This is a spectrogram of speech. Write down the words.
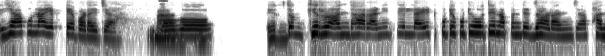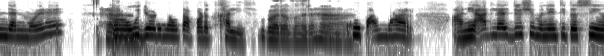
ह्या पुन्हा एकट्या पडायच्या. मग एकदम किर्र अंधार आणि ते लाइट कुठे कुठे होते ना पण ते झाडांच्या फांद्यांमुळे उजेड नव्हता पडत खाली. बरोबर हा. खूप अंधार. आणि आदल्याच दिवशी म्हणे तिथं सिंह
